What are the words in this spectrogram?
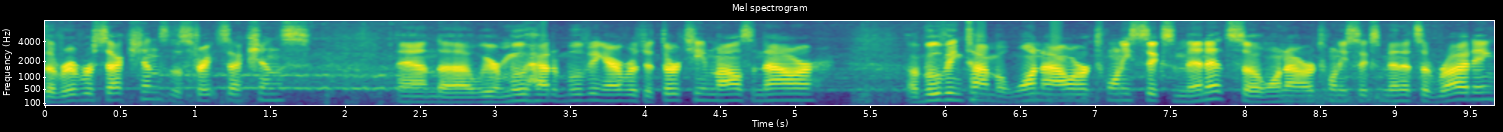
the river sections, the straight sections, and uh, we were had a moving average of 13 miles an hour, a moving time of one hour 26 minutes, so one hour 26 minutes of riding,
